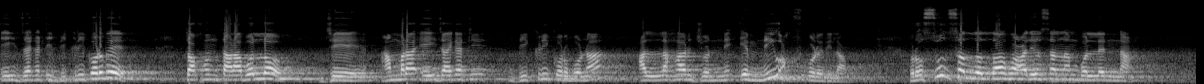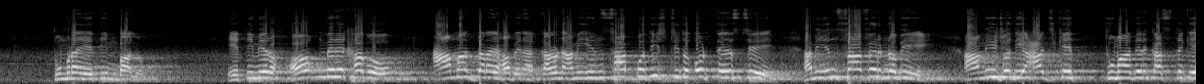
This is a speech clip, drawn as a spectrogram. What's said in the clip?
এই জায়গাটি বিক্রি করবে? তখন তারা বলল যে, আমরা এই জায়গাটি বিক্রি করব না, আল্লাহর জন্যে এমনিই অফ করে দিলাম। রসুল সাল্লাহ আলী সাল্লাম বললেন, না, তোমরা এতিম বালক, এতিমের হক মেরে খাব, আমার দ্বারাই হবে না, কারণ আমি ইনসাফ প্রতিষ্ঠিত করতে এসছে, আমি ইনসাফের নবী। আমি যদি আজকে তোমাদের কাছ থেকে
